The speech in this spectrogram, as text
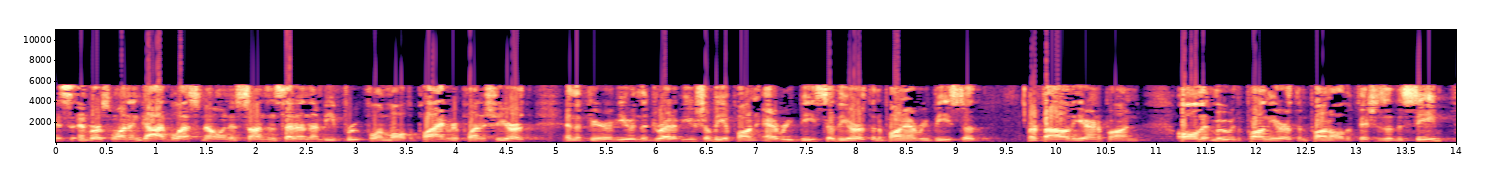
it's in verse 1, And God blessed Noah and his sons and said unto them, Be fruitful and multiply and replenish the earth, and the fear of you and the dread of you shall be upon every beast of the earth and upon every beast of, or fowl of the air and upon all that moveth upon the earth and upon all the fishes of the sea.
